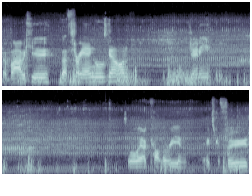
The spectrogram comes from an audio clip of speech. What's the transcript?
Got barbecue got three Engels going Jenny it's all our cutlery and extra food.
